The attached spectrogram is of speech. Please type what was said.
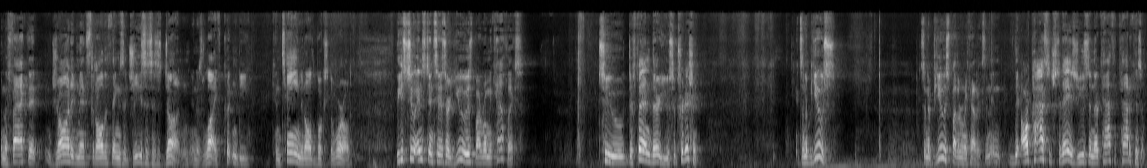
and the fact that John admits that all the things that Jesus has done in his life couldn't be contained in all the books of the world, these two instances are used by Roman Catholics to defend their use of tradition. It's an abuse. It's an abuse by the Roman Catholics. And, the, our passage today is used in their Catholic Catechism.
